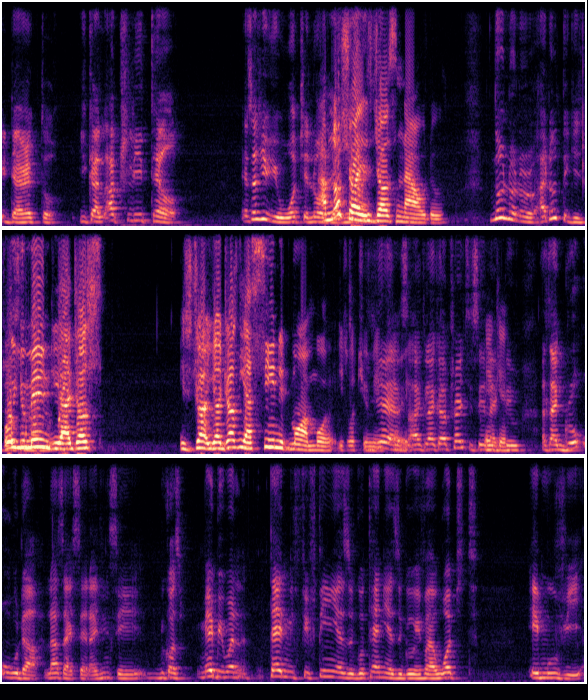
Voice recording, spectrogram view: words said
a director. You can actually tell, especially if you watch a lot. I'm of not sure movies. it's just now though. No, no, no, no. I don't think it's. Just Oh, you now. mean you are just? It's just you're just you're seeing it more and more. Is what you mean? Yes, sorry. like, like I'm trying to say, like the, as I grow older, as I said, I didn't say because maybe when 10, 15 years ago, 10 years ago, if I watched a movie,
